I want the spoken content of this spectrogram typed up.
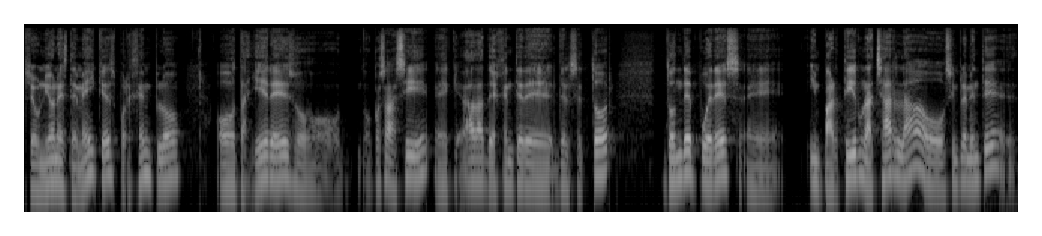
reuniones de makers, por ejemplo, o talleres o, cosas así, eh, quedadas de gente de, del sector, donde puedes impartir una charla o simplemente eh,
